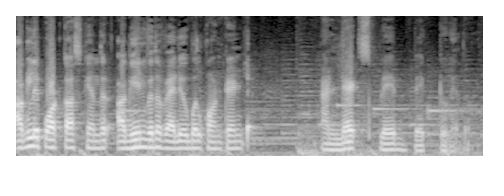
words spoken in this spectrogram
अगले पॉडकास्ट के अंदर again with a valuable content and let's play back together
